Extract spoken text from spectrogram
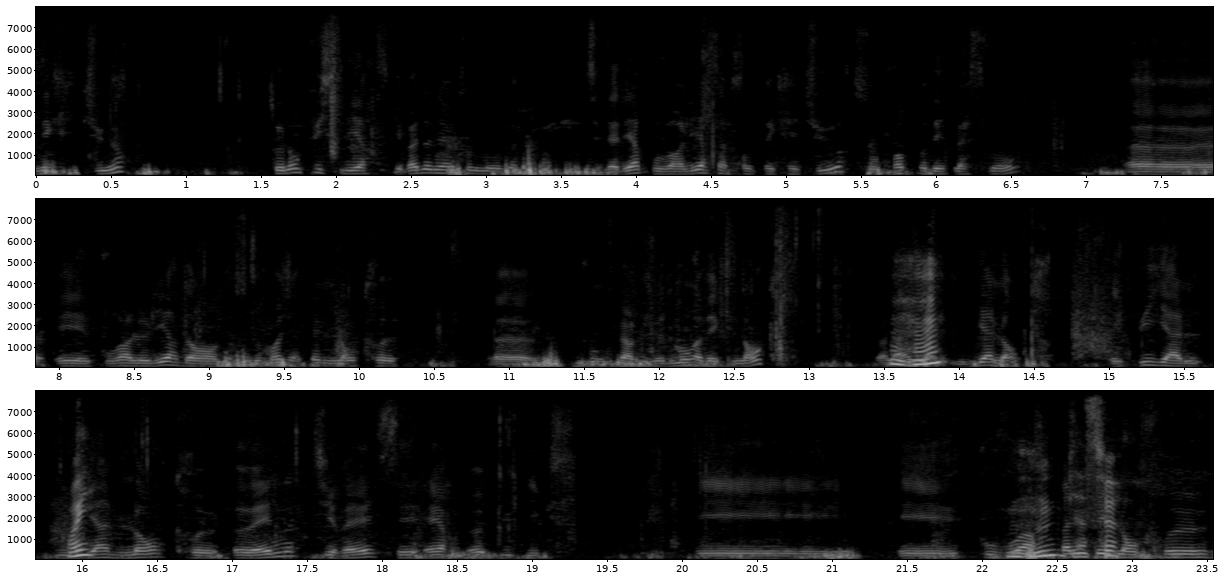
une écriture que l'on puisse lire, ce qui n'est pas donné à tout le monde. C'est-à-dire pouvoir lire sa propre écriture, son propre déplacement, euh, et pouvoir le lire dans, dans ce que moi j'appelle l'encre. Euh, pour faire le jeu de mots avec l'encre, voilà, il y a- Mhm. il y a l'encre, et puis il y a, Oui. l'encre E EN-CREUX. et, et pouvoir Mhm, bien palper sûr. l'encre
